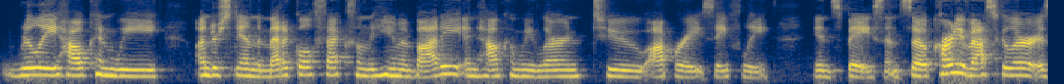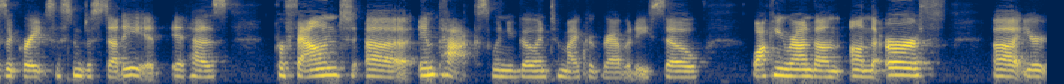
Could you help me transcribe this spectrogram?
really, how can we understand the medical effects on the human body and how can we learn to operate safely in space? And so, cardiovascular is a great system to study. It, it has profound uh, impacts when you go into microgravity. So, walking around on, on the Earth, uh, your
